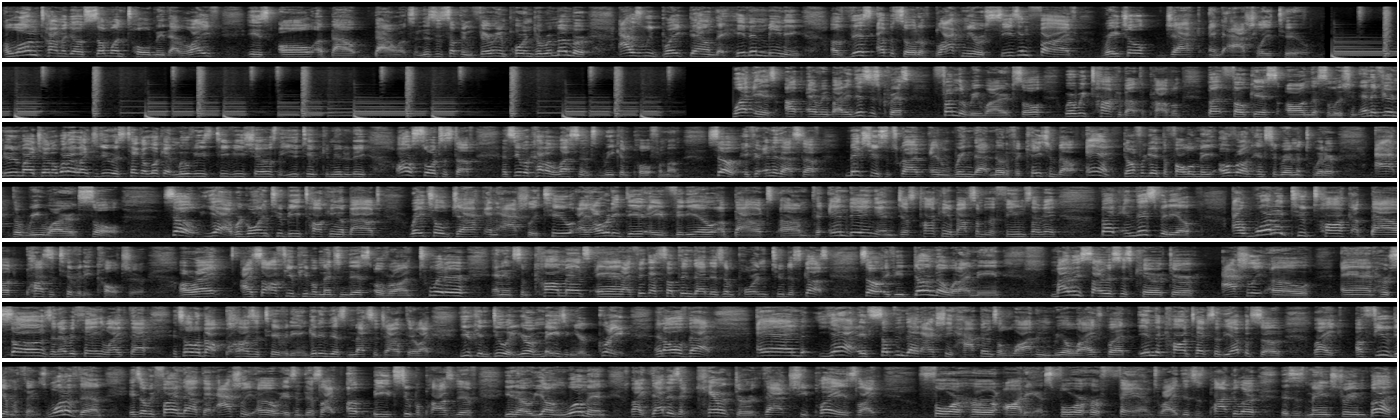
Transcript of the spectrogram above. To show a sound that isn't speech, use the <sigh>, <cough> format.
A long time ago, someone told me that life is all about balance, and this is something very important to remember as we break down the hidden meaning of this episode of Black Mirror Season 5, Rachel, Jack, and Ashley Too. What is up, everybody? This is Chris from The Rewired Soul, where we talk about the problem, but focus on the solution. And if you're new to my channel, what I like to do is take a look at movies, TV shows, the YouTube community, all sorts of stuff, and see what kind of lessons we can pull from them. So if you're into that stuff, make sure you subscribe and ring that notification bell. And don't forget to follow me over on Instagram and Twitter at The Rewired Soul. So yeah, we're going to be talking about Rachel, Jack, and Ashley too. I already did a video about um, the ending and just talking about some of the themes of it. But in this video, I wanted to talk about positivity culture, all right? I saw a few people mention this over on Twitter and in some comments, and I think that's something that is important to discuss. So if you don't know what I mean, Miley Cyrus's character Ashley O and her songs and everything like that. It's all about positivity and getting this message out there like, you can do it, you're amazing, you're great, and all of that. And yeah, it's something that actually happens a lot in real life, but in the context of the episode, like a few different things. One of them is that we find out that Ashley O isn't this like upbeat, super positive, you know, young woman. Like that is a character that she plays like for her audience, for her fans, right? This is popular, this is mainstream, but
